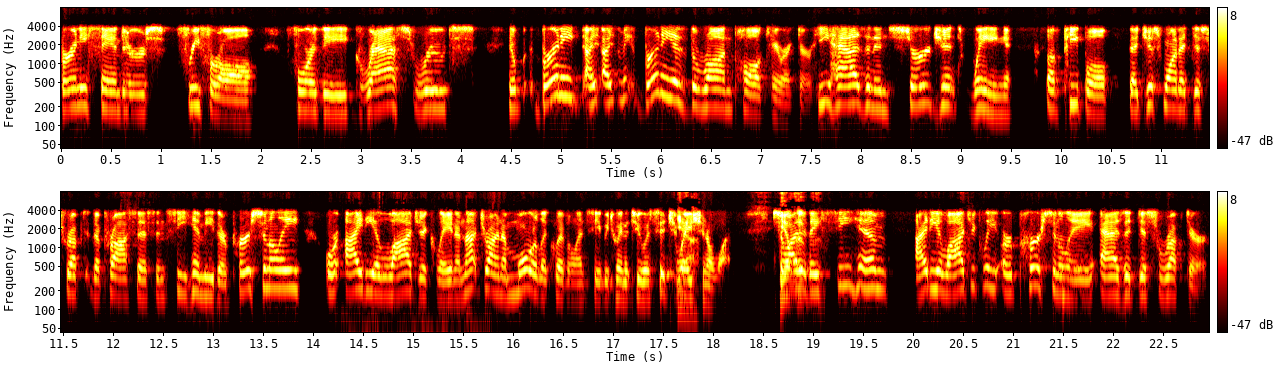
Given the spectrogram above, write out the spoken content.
Bernie Sanders free for all for the grassroots. You know, Bernie, I, I mean, Bernie is the Ron Paul character. He has an insurgent wing of people that just want to disrupt the process and see him either personally or ideologically. And I'm not drawing a moral equivalency between the two, a situational yeah. one. So yeah, either they see him ideologically or personally as a disruptor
